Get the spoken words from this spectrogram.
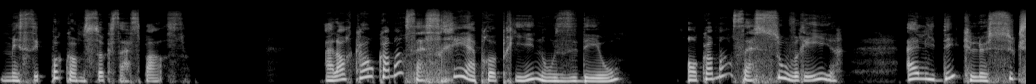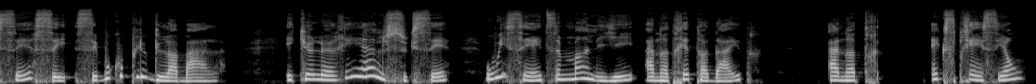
Mais c'est pas comme ça que ça se passe. Alors, quand on commence à se réapproprier nos idéaux, on commence à s'ouvrir à l'idée que le succès, c'est beaucoup plus global et que le réel succès, oui, c'est intimement lié à notre état d'être, à notre expression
